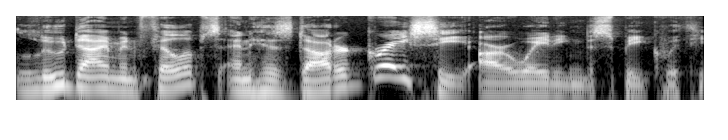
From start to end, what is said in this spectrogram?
Lou Diamond Phillips and his daughter Gracie, are waiting to speak with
